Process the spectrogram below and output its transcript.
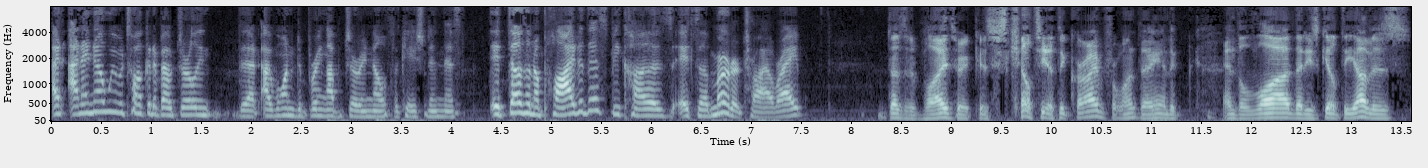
and, and I know we were talking about jury that I wanted to bring up jury nullification in this. It doesn't apply to this because it's a murder trial, right? Doesn't apply to it because he's guilty of the crime for one thing, and the and the law that he's guilty of is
